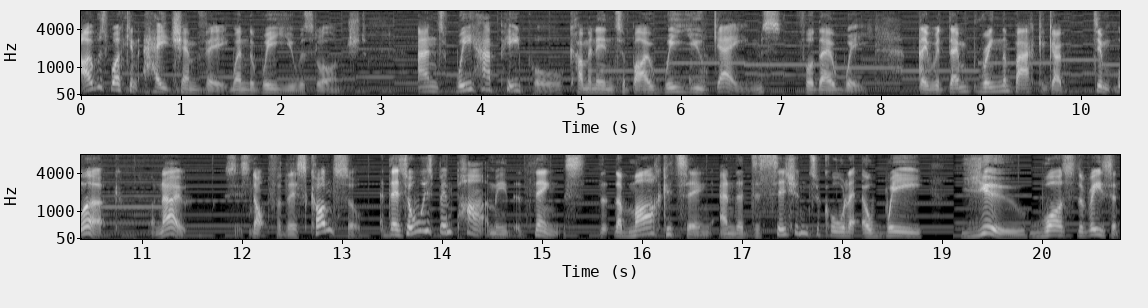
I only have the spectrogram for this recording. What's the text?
I was working at HMV when the Wii U was launched, and we had people coming in to buy Wii U games for their Wii. They would then bring them back and go, didn't work. Well, no, 'cause it's not for this console. There's always been part of me that thinks that the marketing and the decision to call it a Wii U was the reason.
